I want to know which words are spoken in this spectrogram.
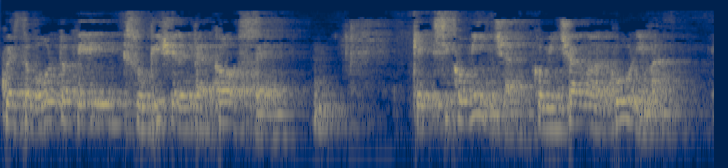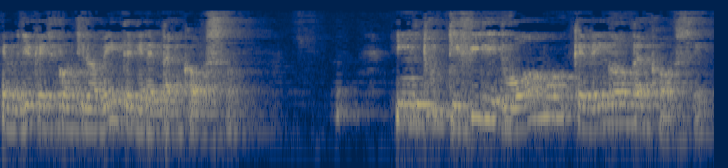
questo volto che subisce le percosse, che si comincia, cominciarono alcuni, ma è un Dio che continuamente viene percosso, in tutti i figli d'uomo che vengono percossi.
